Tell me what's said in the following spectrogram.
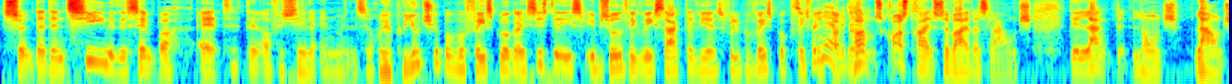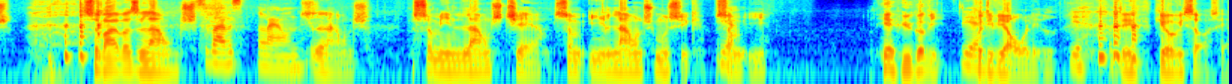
søndag den 10. december, at den officielle anmeldelse ryger på YouTube og på Facebook. Og i sidste is- episode fik vi ikke sagt, at vi er selvfølgelig på Facebook. Facebook.com skråstreg Survivors Lounge. Det er langt lounge. Lounge. Survivors Lounge Survivors Lounge. lounge. Som i en lounge chair. Som i lounge musik. Ja. Som i... Her hygger vi, Ja. fordi vi har overlevet. Ja. Og det gjorde vi så også her.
